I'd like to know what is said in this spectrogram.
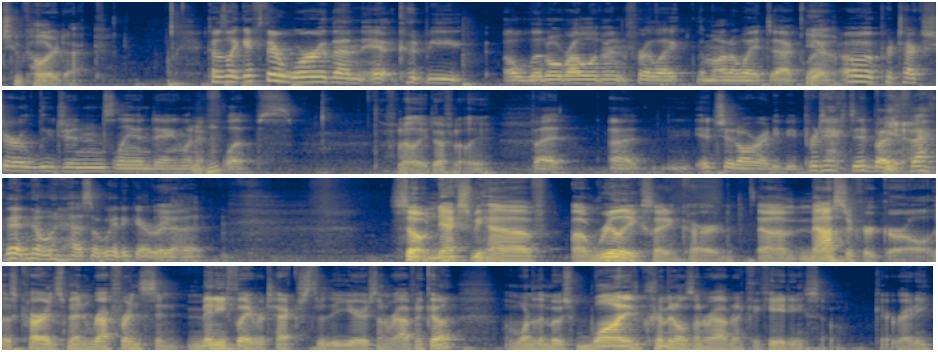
two color deck. Because like if there were, then it could be a little relevant for like the mono white deck. Like Yeah. oh, it protects your Legion's landing when it flips, Definitely, definitely. but uh, it should already be protected by the fact that no one has a way to get rid of it. So next we have a really exciting card, um, Massacre Girl. This card's been referenced in many flavor texts through the years on Ravnica. I'm one of the most wanted criminals on Ravnica, Katie. So get ready.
